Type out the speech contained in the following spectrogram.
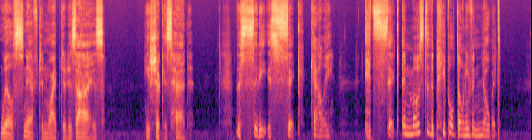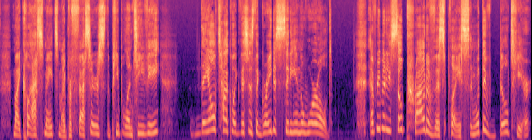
Will sniffed and wiped at his eyes. He shook his head. The city is sick, Callie. It's sick, and most of the people don't even know it my classmates, my professors, the people on TV, they all talk like this is the greatest city in the world. Everybody's so proud of this place and what they've built here.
